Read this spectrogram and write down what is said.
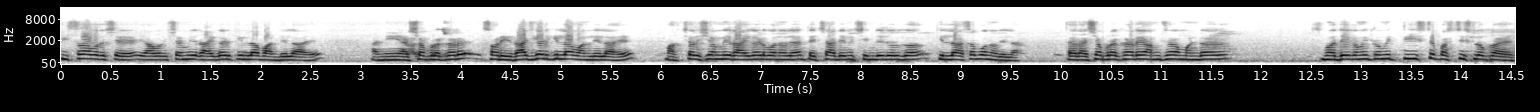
तिसरा वर्ष आहे. या वर्षी आम्ही रायगड किल्ला बांधलेला आहे. आणि अशा प्रकारे सॉरी राजगड किल्ला बांधलेला आहे. मागच्या वर्षी आम्ही रायगड बनवले आहे. त्याच्या आधी आम्ही सिंधुदुर्ग किल्ला असा बनवलेला. तर अशा प्रकारे आमचं मंडळमध्ये कमीत कमी तीस ते पस्तीस लोक आहेत.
